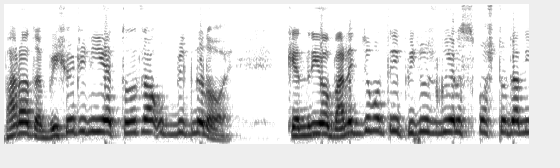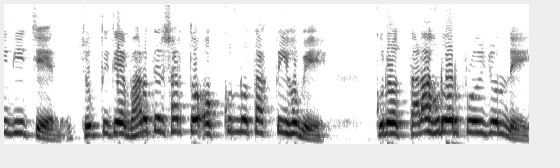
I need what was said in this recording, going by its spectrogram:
ভারত বিষয়টি নিয়ে ততটা উদ্বিগ্ন নয়। কেন্দ্রীয় বাণিজ্যমন্ত্রী পীযূষ গোয়েল স্পষ্ট জানিয়ে দিয়েছেন, চুক্তিতে ভারতের স্বার্থ অক্ষুণ্ণ থাকতেই হবে। কোনো তাড়াহুড়োর প্রয়োজন নেই।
